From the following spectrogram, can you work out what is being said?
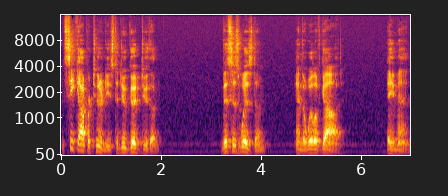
and seek opportunities to do good to them. This is wisdom and the will of God. Amen.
